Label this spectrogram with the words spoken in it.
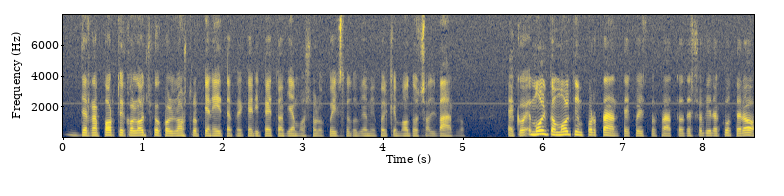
del rapporto ecologico col nostro pianeta, perché ripeto abbiamo solo questo, dobbiamo in qualche modo salvarlo. Ecco, è molto molto importante questo fatto, adesso vi racconterò,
